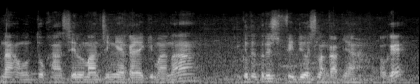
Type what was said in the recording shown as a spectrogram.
Nah untuk hasil mancingnya kayak gimana ikuti terus video selengkapnya oke? okay?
